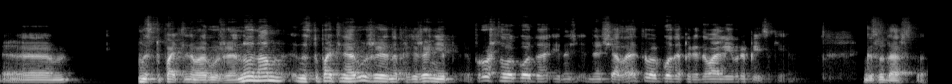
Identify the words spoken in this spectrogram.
э, наступательного оружия. Но нам наступательное оружие на протяжении прошлого года и начала этого года передавали европейские государства.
